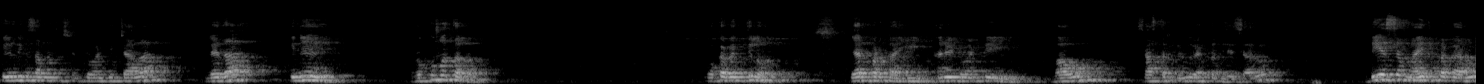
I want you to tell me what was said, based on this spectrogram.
తిండికి సంబంధించినటువంటి చాలా లేదా తినే రుగ్మతలు ఒక వ్యక్తిలో ఏర్పడతాయి అనేటువంటి భావం శాస్త్రజ్ఞులు వ్యక్తం చేశారు. డిఎస్ఎం ఐదు ప్రకారం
